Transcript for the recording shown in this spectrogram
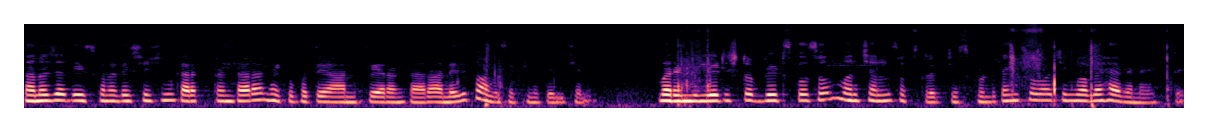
తనుజ తీసుకున్న డెసిషన్ కరెక్ట్ అంటారా? లేకపోతే అన్ఫేర్ అంటారా? అనేది కామెంట్ సెక్షన్లో తెలిసింది మరిన్ని లేటెస్ట్ అప్డేట్స్ కోసం మన ఛానల్ సబ్స్క్రైబ్ చేసుకోండి. Thanks for watching. Bye bye. Have a nice day.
